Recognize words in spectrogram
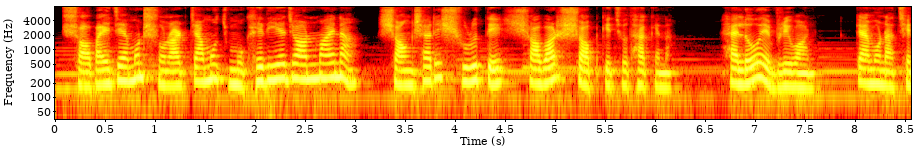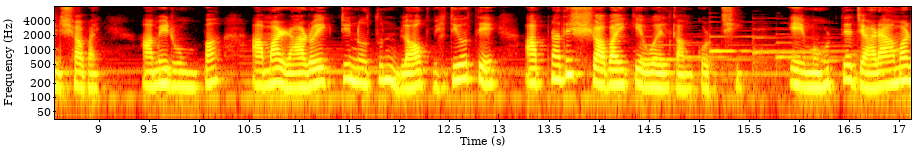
সবাই যেমন সোনার চামচ মুখে দিয়ে জন্মায় না, সংসারের শুরুতে সবার সব কিছু থাকে না। হ্যালো এভরিওয়ান কেমন আছেন সবাই? আমি রুম্পা। আমার আরও একটি নতুন ব্লগ ভিডিওতে আপনাদের সবাইকে ওয়েলকাম করছি। এই মুহূর্তে যারা আমার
